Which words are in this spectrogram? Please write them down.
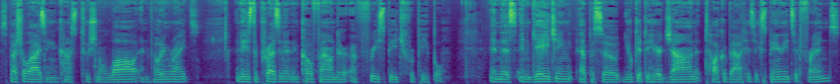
specializing in constitutional law and voting rights, and he's the president and co founder of Free Speech for People. In this engaging episode, you'll get to hear John talk about his experience at Friends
